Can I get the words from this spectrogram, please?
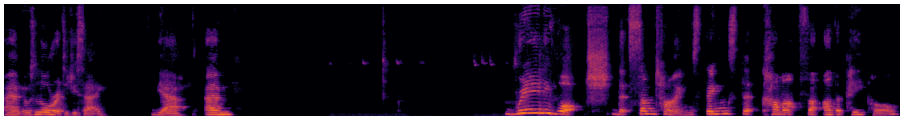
Um, it was Laura, did you say? Yeah. Um, really watch that sometimes things that come up for other people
